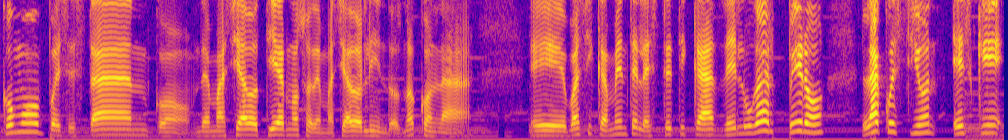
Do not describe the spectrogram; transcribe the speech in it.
como pues están con demasiado tiernos o demasiado lindos, ¿no? Con la... Eh, básicamente la estética del lugar, pero la cuestión es que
